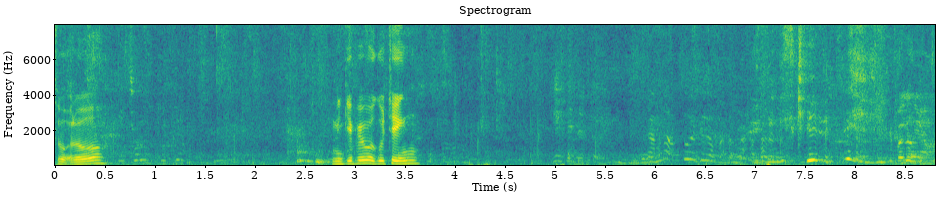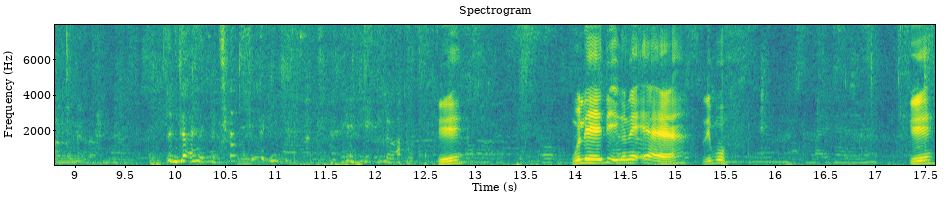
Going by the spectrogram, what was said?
Masuk tu. Ni kafe apa kucing? Okay. Boleh edit guna AI eh? Remove. Okay.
